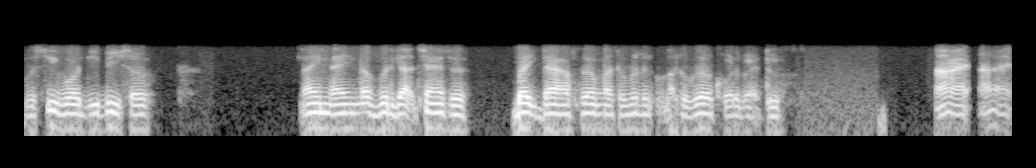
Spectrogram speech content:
receiver or DB. So I ain't I ain't never really got a chance to break down film like a really like a real quarterback do. All right, all right.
